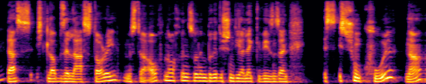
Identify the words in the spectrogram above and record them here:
Das, ich glaube, The Last Story müsste auch noch in so einem britischen Dialekt gewesen sein. Es ist schon cool, ne?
